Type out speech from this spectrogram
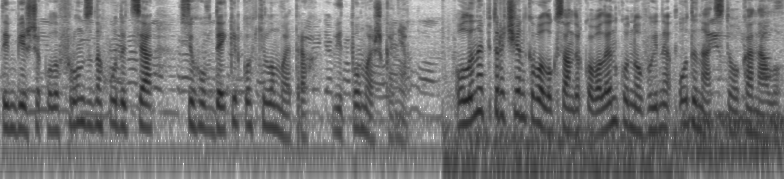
Тим більше, коли фронт знаходиться всього в декількох кілометрах від помешкання. Олена Петроченкова, Олександр Коваленко. Новини 11 каналу.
